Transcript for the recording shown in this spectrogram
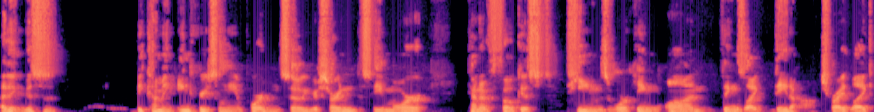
I think this is becoming increasingly important. So you're starting to see more kind of focused teams working on things like data ops, right? Like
